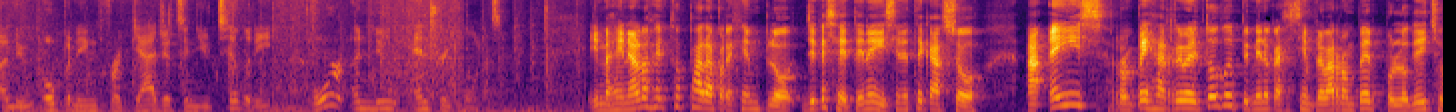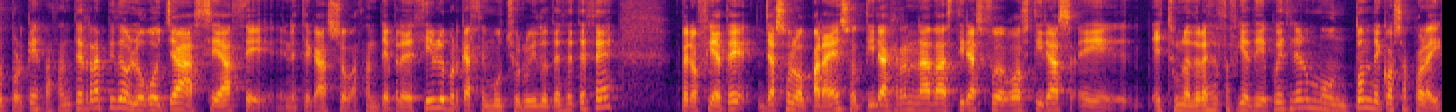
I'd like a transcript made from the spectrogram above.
a new opening for gadgets and utility, or a new entry point. Imaginaros esto para, por ejemplo, yo que sé, tenéis en este caso a Ace, rompéis arriba del todo, el primero casi siempre va a romper, por lo que he dicho, porque es bastante rápido, luego ya se hace, en este caso, bastante predecible, porque hace mucho ruido TCTC, pero fíjate, ya solo para eso, tiras granadas, tiras fuegos, tiras eh, estunadores de fíjate, puedes tirar un montón de cosas por ahí.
